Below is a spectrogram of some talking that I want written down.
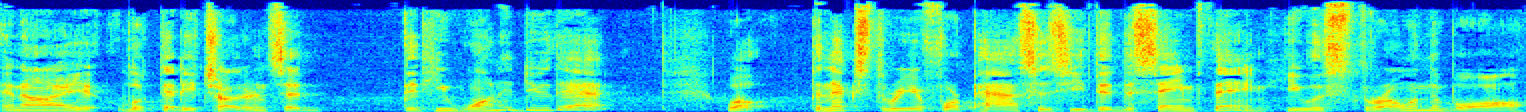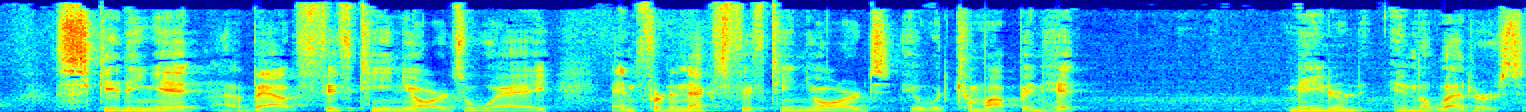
and I looked at each other and said, Did he want to do that? Well, the next three or four passes, he did the same thing. He was throwing the ball, skidding it about 15 yards away, and for the next 15 yards, it would come up and hit Maynard in the letters.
